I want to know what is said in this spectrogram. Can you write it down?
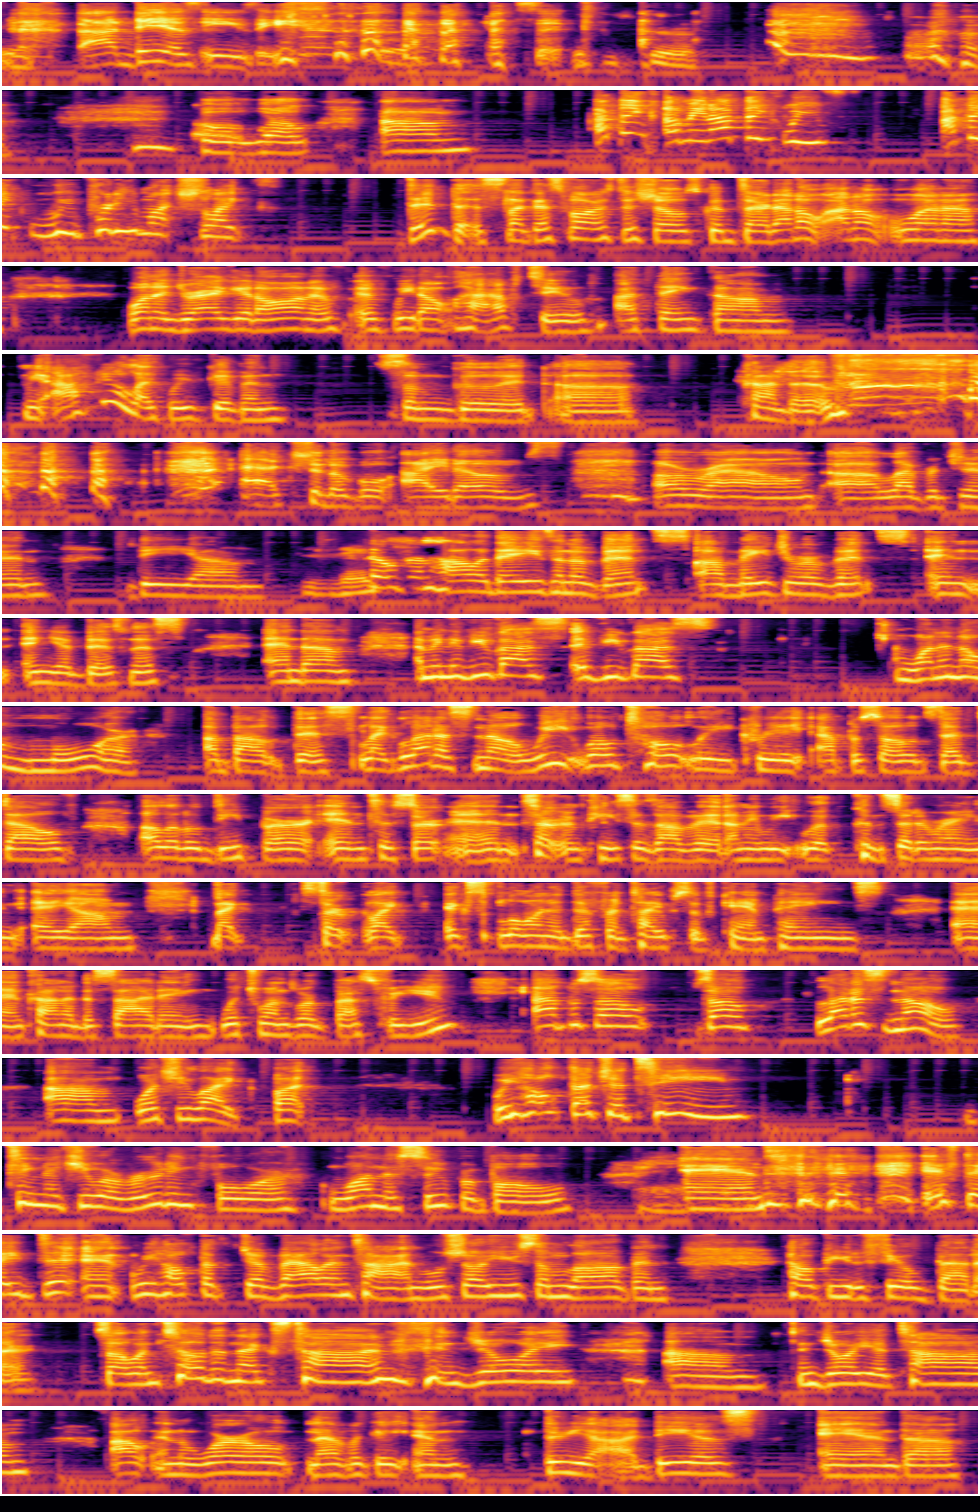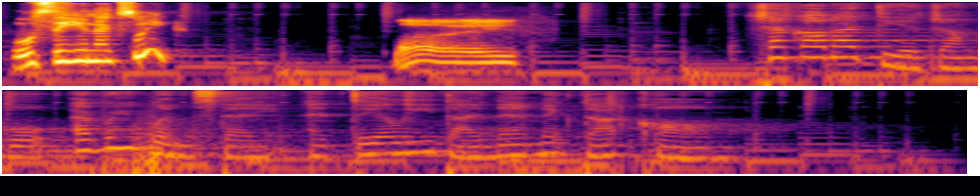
the idea is easy. That's it. Sure. cool. Well, um, I think. I mean, I think we've. I think we pretty much like did this. Like as far as the show's concerned, I don't. I don't want to want to drag it on if if we don't have to. I think. Um, I mean, I feel like we've given some good uh, kind of actionable items around uh, leveraging the um, Events. children holidays and events uh, major events in in your business and um i mean if you guys if you guys want to know more about this like let us know we will totally create episodes that delve a little deeper into certain certain pieces of it i mean we, we're considering a um like cert, like exploring the different types of campaigns and kind of deciding which ones work best for you episode so let us know um, what you like. But we hope that your team, team that you were rooting for, won the Super Bowl. And if they didn't, we hope that your Valentine will show you some love and help you to feel better. So until the next time, enjoy, um, enjoy your time out in the world, navigating through your ideas, and uh, we'll see you next week. Bye. Check out Idea Jungle every Wednesday at dailydynamic.com.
